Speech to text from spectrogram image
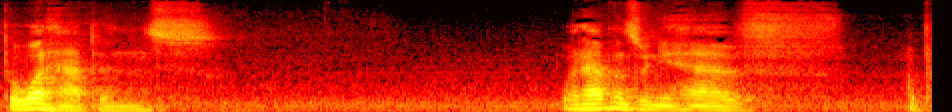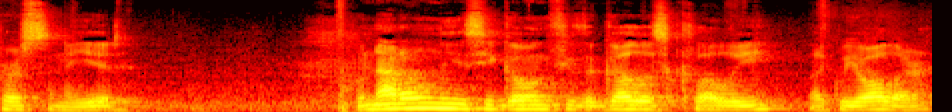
But what happens? What happens when you have a person, a Yid, who not only is he going through the Gullus Klali, like we all are,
